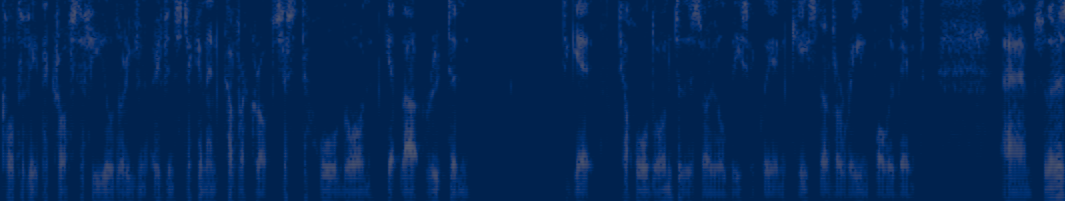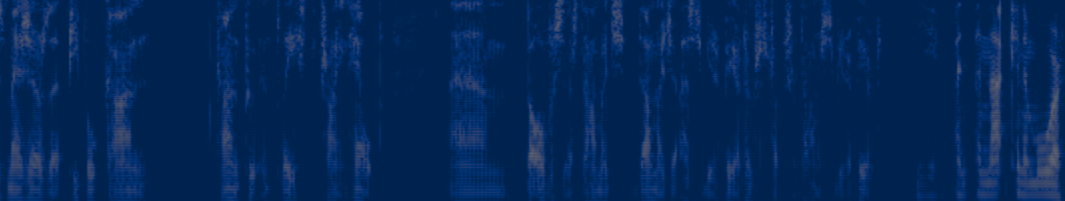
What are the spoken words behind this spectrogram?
cultivating across the field, or even even sticking in cover crops just to hold on, get that rooting to get to hold on to the soil basically in case there's a rainfall event. Um, so there is measures that people can can put in place to try and help. Um, but obviously, there's damage. Damage that has to be repaired. Infrastructure damage to be repaired. Yeah, and and that kind of more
